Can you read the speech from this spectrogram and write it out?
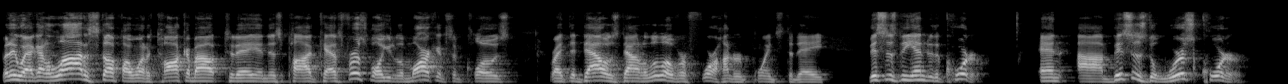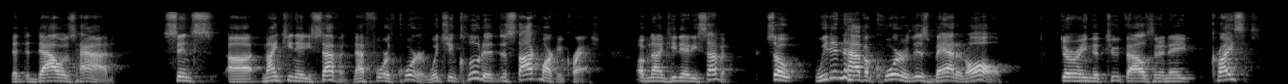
But anyway, I got a lot of stuff I want to talk about today in this podcast. First of all, you know, the markets have closed, right? The Dow is down a little over 400 points today. This is the end of the quarter. And um, this is the worst quarter that the Dow has had since uh, 1987, that fourth quarter, which included the stock market crash of 1987. So we didn't have a quarter this bad at all during the 2008 crisis,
